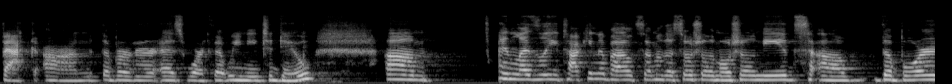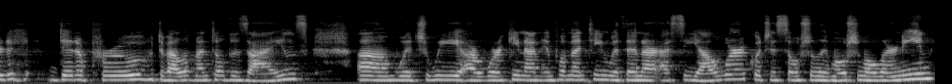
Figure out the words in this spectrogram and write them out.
back on the burner as work that we need to do. Um, and Leslie, talking about some of the social emotional needs, uh, the board did approve developmental designs, um, which we are working on implementing within our SEL work, which is social emotional learning.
